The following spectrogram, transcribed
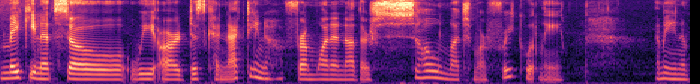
making it so we are disconnecting from one another so much more frequently. I mean,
